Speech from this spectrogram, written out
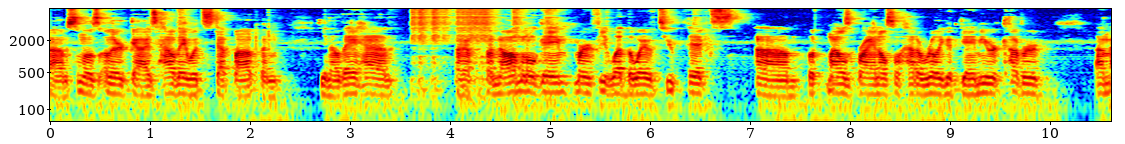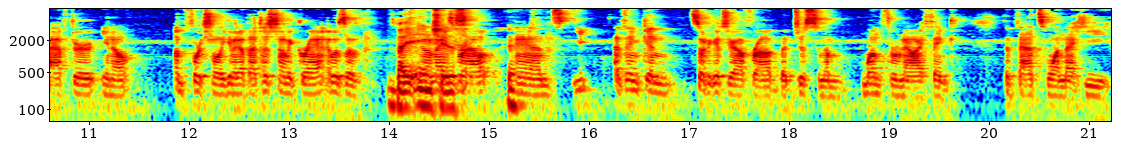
um, some of those other guys, how they would step up. And, you know, they had a phenomenal game. Murphy led the way with two picks, um, but Myles Bryant also had a really good game. He recovered um, after, you know, unfortunately giving up that touchdown to Grant. It was a by inches nice route, and he, I think, and sort of get you off, Rob, but just in a month from now, I think that that's one that he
